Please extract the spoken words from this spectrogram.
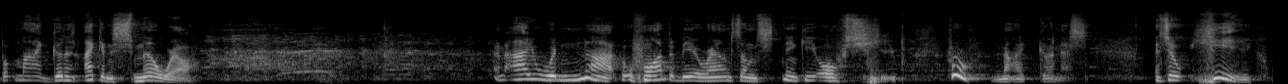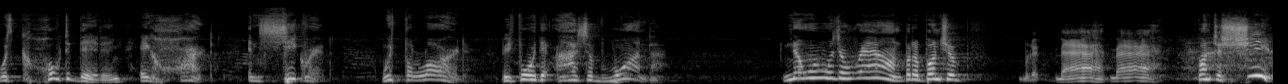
but my goodness, I can smell well. And I would not want to be around some stinky old sheep. Whew, my goodness. And so he was cultivating a heart in secret with the Lord before the eyes of one. No one was around but a bunch of bah, bah, bunch of sheep.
